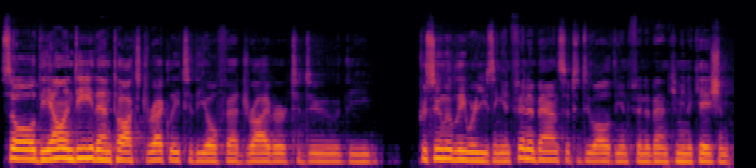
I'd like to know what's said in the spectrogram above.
So the LND then talks directly to the OFED driver to do the, presumably we're using InfiniBand, so to do all of the InfiniBand communication.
